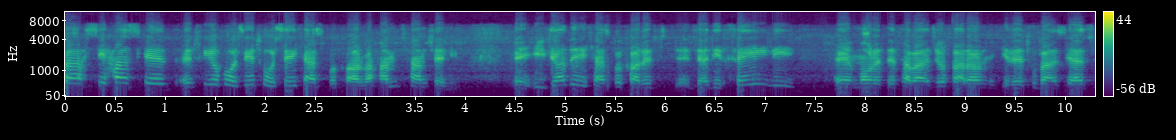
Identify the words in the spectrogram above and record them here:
بحثی هست که توی حوزه توسعه کسب و کار و هم همچنین. ایجاد یک کسب و کار جدید خیلی مورد توجه قرار می‌گیره. تو بعضی از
